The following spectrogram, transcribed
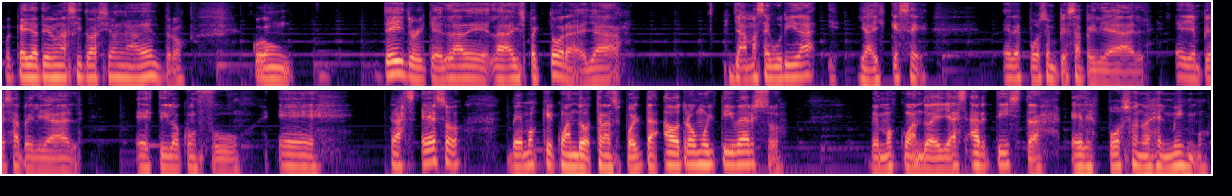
porque ella tiene una situación adentro con Deidre, que es la de la inspectora. Ella llama seguridad y, y ahí es que se, el esposo empieza a pelear ella empieza a pelear estilo kung fu. Eh, tras eso, vemos que cuando transporta a otro multiverso, vemos cuando ella es artista, el esposo no es el mismo.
